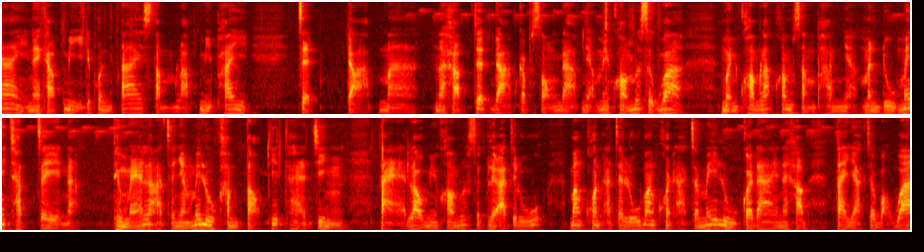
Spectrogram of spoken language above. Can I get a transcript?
ง่ายๆนะครับ มีอิทธิพลใต้สำรับมีไพ่เจ็ดดาบมานะครับเจ็ดดาบกับสองดาบเนี่ยมีความรู้สึกว่า เหมือนความรักความสัมพันธ์เนี่ยมันดูไม่ชัดเจนอะถึงแม้เราอาจจะยังไม่รู้คำตอบที่แท้จริง แต่เรามีความรู้สึกหรืออาจจะรู้ บางคนอาจจะรู้บางคนอาจจะไม่รู้ก็ได้นะครับ แต่อยากจะบอกว่า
